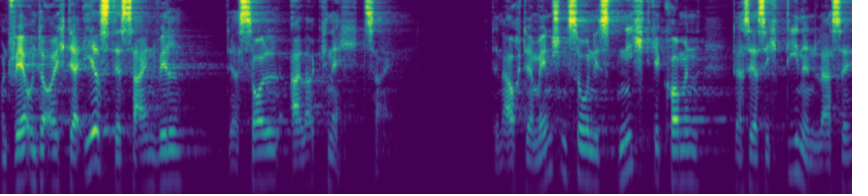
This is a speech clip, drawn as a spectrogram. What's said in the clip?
Und wer unter euch der Erste sein will, der soll aller Knecht sein. Denn auch der Menschensohn ist nicht gekommen, dass er sich dienen lasse,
